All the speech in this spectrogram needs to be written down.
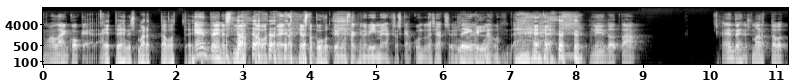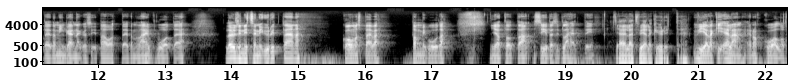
Mä vaan lähdin kokeilemaan. Et tehnyt smart-tavoitteita. En tehnyt smart-tavoitteita, josta puhuttiin muistaakseni viime jaksossa, käy kuuntelisi jaksoja, jos Niin, kyllä. niin tota, en tehnyt smart-tavoitteita, minkäännäköisiä tavoitteita. Mä lähdin vuoteen. Löysin itseni yrittäjänä kolmas päivä tammikuuta, ja tota, siitä sitten lähettiin. Ja elät vieläkin yrittäjän. Vieläkin elän, en ole kuollut.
